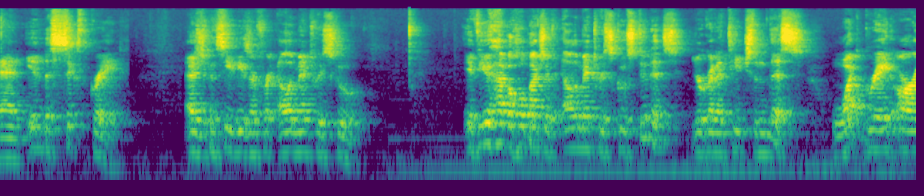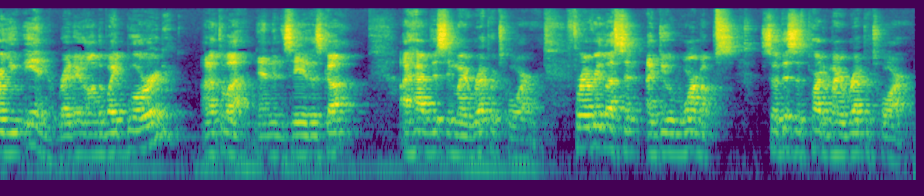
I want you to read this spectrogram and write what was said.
and in the sixth grade. As you can see, these are for elementary school. If you have a whole bunch of elementary school students, you're going to teach them this. What grade are you in? Write it on the whiteboard. I have this in my repertoire. For every lesson, I do warm-ups. So this is part of my repertoire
